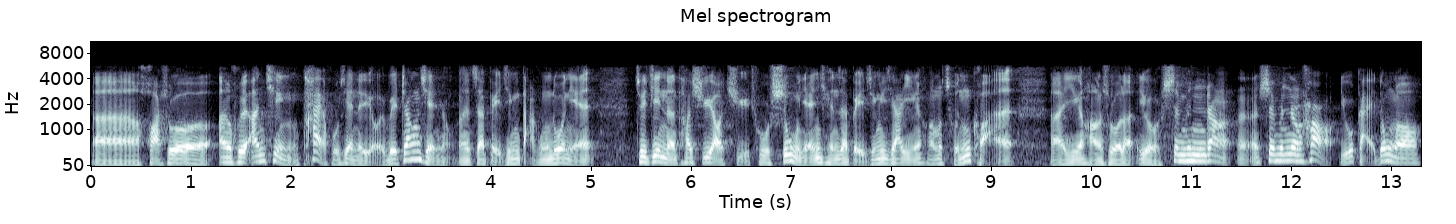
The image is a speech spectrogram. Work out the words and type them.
呃，话说安徽安庆太湖县的有一位张先生，呃，在北京打工多年，最近呢，他需要取出十五年前在北京一家银行的存款，啊，银行说了，哟，身份证，呃，身份证号有改动哦，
